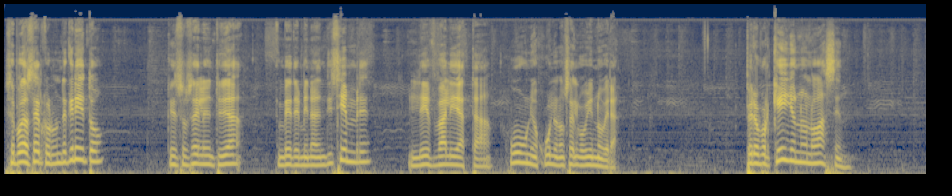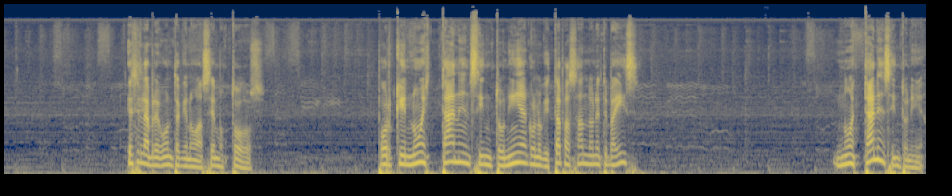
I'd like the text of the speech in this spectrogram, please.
Se puede hacer con un decreto que su cédula de identidad, en vez de terminar en diciembre, les valida hasta junio, julio, no sé, el gobierno verá. Pero ¿por qué ellos no lo hacen? Esa es la pregunta que nos hacemos todos. Porque no están en sintonía con lo que está pasando en este país. No están en sintonía.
